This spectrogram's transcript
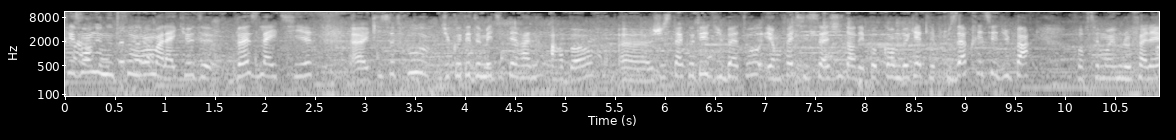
Présent, nous nous trouvons dans la queue de Buzz Lightyear euh, qui se trouve du côté de Mediterranean Harbor, euh, juste à côté du bateau. Et en fait, il s'agit d'un des popcorn buckets les plus appréciés du parc. Forcément, il me le fallait.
